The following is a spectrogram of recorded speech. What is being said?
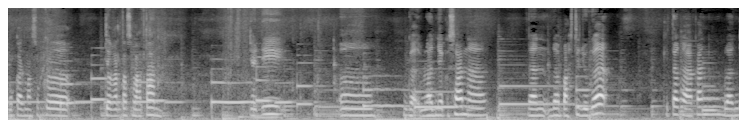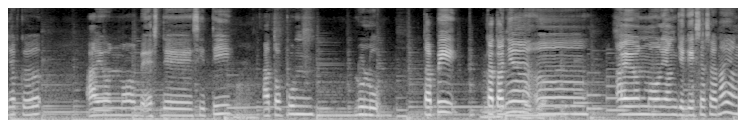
bukan masuk ke Jakarta Selatan. Jadi eh, nggak belanja ke sana dan udah pasti juga kita nggak akan belanja ke Ion Mall BSD City ataupun Lulu. Tapi katanya eh, Ion Mall yang JGC sana yang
